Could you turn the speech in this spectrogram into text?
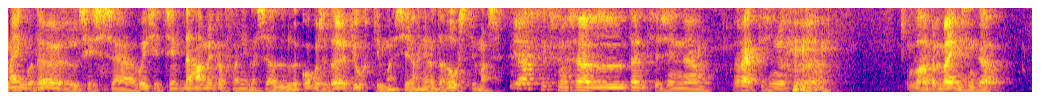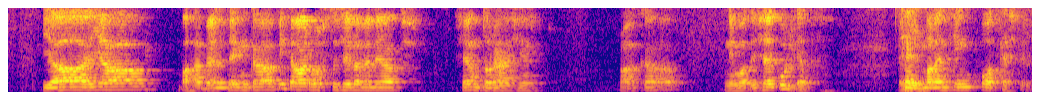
mängude ööl, siis äh, võisid sind näha mikrofoniga seal kogu seda ööd juhtimas ja nii-öelda host imas. jah, eks ma seal tantsisin ja rääkisin juttu ja vahepeal mängisin ka. ja, ja vahepeal teen ka videoarvustusi leveli jaoks. see on tore asi. aga niimoodi see kulgeb. Ma olen siin podcast'il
